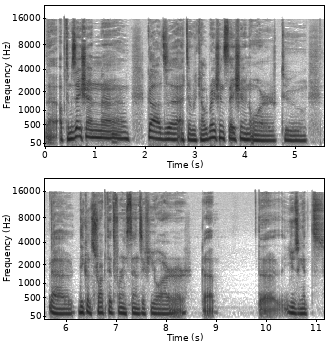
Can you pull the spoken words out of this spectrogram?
optimization uh, gods uh, at the recalibration station or to uh, deconstruct it, for instance, if you are uh, using it.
